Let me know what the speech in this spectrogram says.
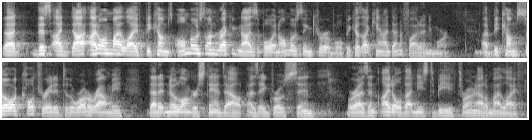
that this idol in my life becomes almost unrecognizable and almost incurable because I can't identify it anymore. I've become so acculturated to the world around me that it no longer stands out as a gross sin or as an idol that needs to be thrown out of my life.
